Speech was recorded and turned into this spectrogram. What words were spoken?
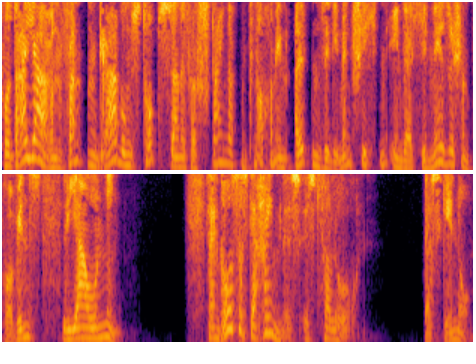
Vor drei Jahren fanden Grabungstrupps seine versteinerten Knochen in alten Sedimentschichten in der chinesischen Provinz Liaoning. Sein großes Geheimnis ist verloren. Das Genom.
